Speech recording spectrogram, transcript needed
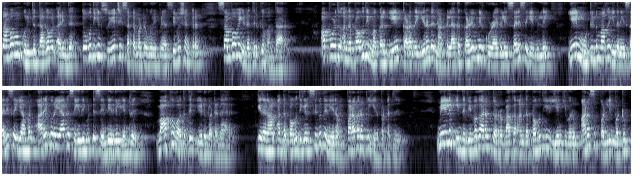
சம்பவம் குறித்து தகவல் அறிந்த தொகுதியின் சுயேட்சை சட்டமன்ற உறுப்பினர் சிவசங்கரன் சம்பவ இடத்திற்கு வந்தார். அப்பொழுது அந்த பகுதி மக்கள் ஏன் கடந்த இரண்டு நாட்களாக கழிவுநீர் குழாய்களை சரி செய்யவில்லை? ஏன் முற்றிலுமாக இதனை சரி செய்யாமல் அரைகுறையாக செய்துவிட்டு சென்றீர்கள் என்று வாக்குவாதத்தில் ஈடுபட்டனர். இதனால் அந்த பகுதியில் சிறிது நேரம் பரபரப்பு ஏற்பட்டது. மேலும் இந்த விவகாரம் தொடர்பாக அந்த பகுதியில் இயங்கி வரும் அரசு பள்ளி மற்றும்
